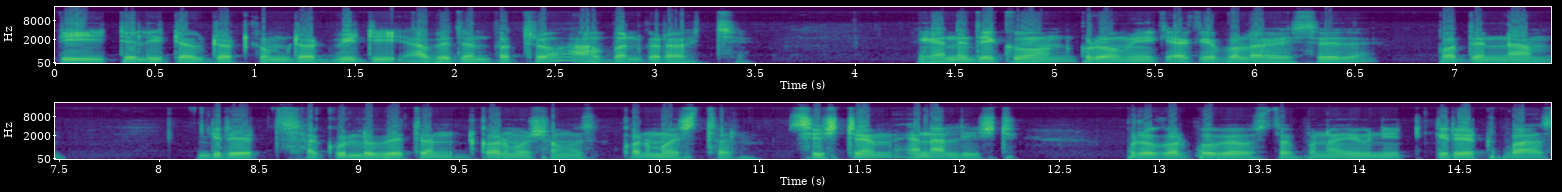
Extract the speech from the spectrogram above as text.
P Teletalk dot com dot BD আবেদনপত্র আহ্বান করা হচ্ছে। এখানে দেখুন, ক্রমিক একে বলা হয়েছে পদের নাম, গ্রেড, সাকুল্য বেতন, কর্মসংস কর্মস্থল, সিস্টেম অ্যানালিস্ট, প্রকল্প ব্যবস্থাপনা ইউনিট, গ্রেড পাস,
